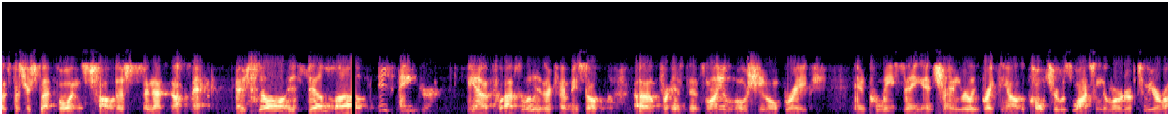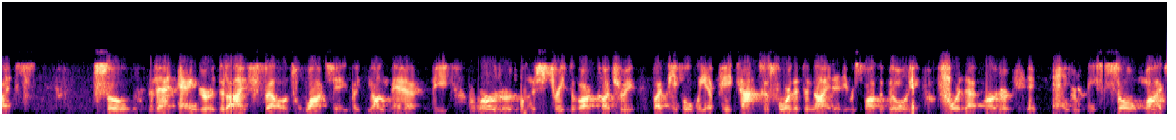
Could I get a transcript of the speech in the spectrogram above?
That's disrespectful and it's childish, and that's not fair. And so, is there love and anger? Yeah, absolutely, there can be. So, uh, for instance, my emotional break in policing and, and really breaking out of the culture was watching the murder of Tamir Rice. So that anger that I felt watching a young man be murdered on the streets of our country by people we have paid taxes for that denied any responsibility for that murder, it angered me so much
